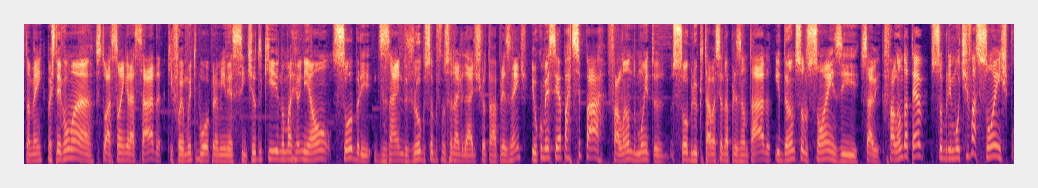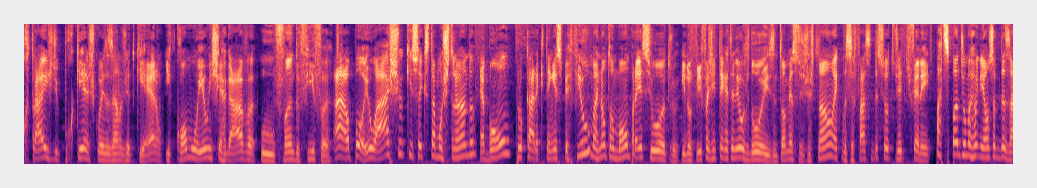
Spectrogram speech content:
também, mas teve uma situação engraçada que foi muito boa para mim nesse sentido que numa reunião sobre design do jogo, sobre funcionalidades que eu tava presente, eu comecei a participar, falando muito sobre o que estava sendo apresentado e dando soluções e, sabe, falando até sobre motivações por trás de por que as coisas eram do jeito que eram e como eu enxergava o fã do FIFA. Ah, pô, eu acho que isso aí que está mostrando é bom pro cara que tem esse perfil, mas não tão bom para esse outro. E no FIFA a gente tem que atender os dois. Então minha sugestão é que você faça desse outro jeito diferente. Participando de uma reunião sobre design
